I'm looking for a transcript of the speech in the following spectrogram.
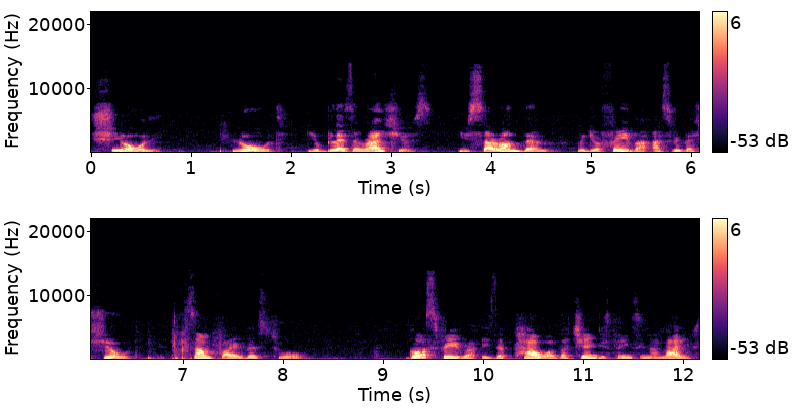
Surely, Lord, you bless the righteous. You surround them with your favor as with a shield. Psalm 5, verse 12. God's favor is the power that changes things in our lives.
